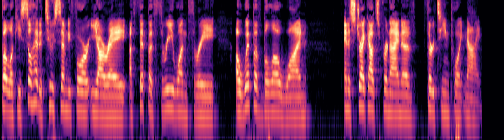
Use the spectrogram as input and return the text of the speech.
But look, he still had a 274 ERA, a FIP of 313, a whip of below 1, and a strikeouts per 9 of 13.9.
